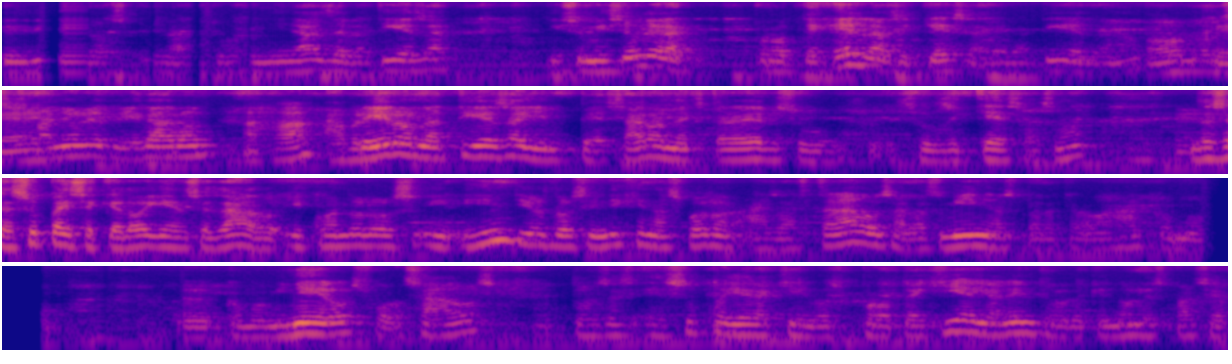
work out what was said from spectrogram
vivía en las profundidades de la tierra y su misión era proteger la riqueza de la tierra. ¿no? Cuando Ok. Los españoles llegaron, Ajá. abrieron la tierra y empezaron a extraer su- su- sus riquezas. ¿no? Entonces el Supay se quedó ahí encerrado y cuando los indios, los indígenas fueron arrastrados a las minas para trabajar como, eh, como mineros forzados, entonces el Supay era quien los protegía ahí adentro de que no les pase El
